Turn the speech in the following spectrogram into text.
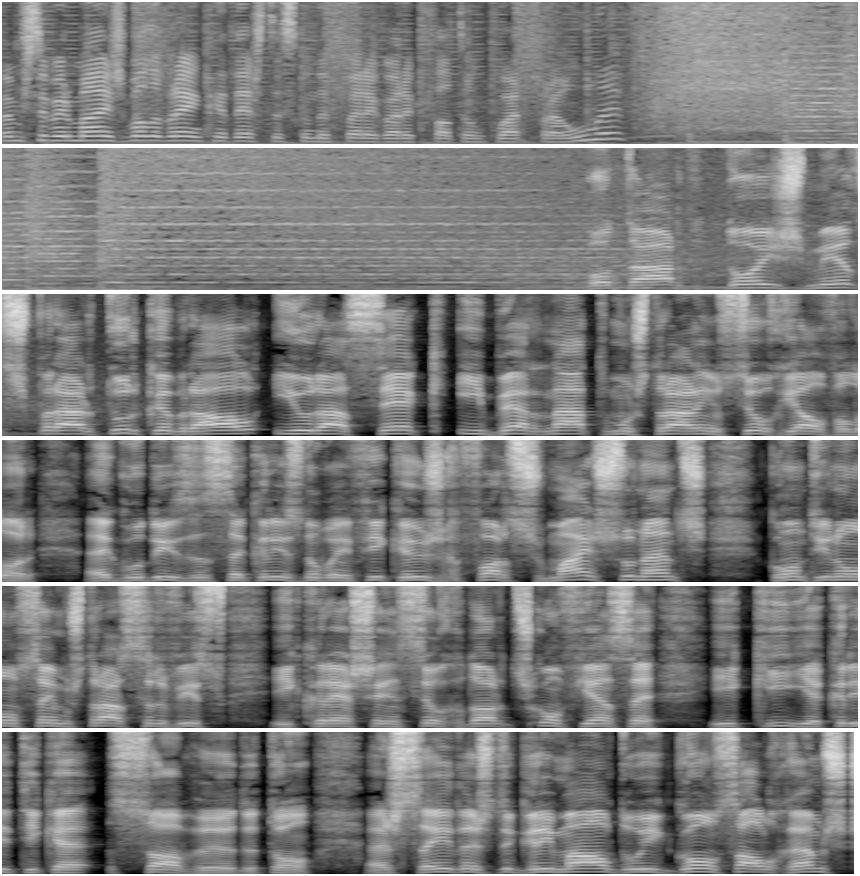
Vamos saber mais bola branca desta segunda-feira, agora que falta um quarto para uma. Boa tarde. Dois meses para Artur Cabral, Eurasek e Bernat mostrarem o seu real valor. Agudiza-se a crise no Benfica e os reforços mais sonantes continuam sem mostrar serviço e cresce em seu redor desconfiança e que a crítica sobe de tom. As saídas de Grimaldo e Gonçalo Ramos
